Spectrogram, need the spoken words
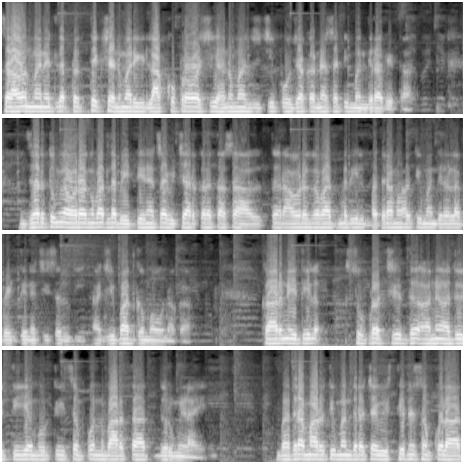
श्रावण महिन्यातल्या प्रत्येक शनिवारी लाखो प्रवासी हनुमानजीची पूजा करण्यासाठी मंदिरात येतात. जर तुम्ही औरंगाबादला भेट देण्याचा विचार करत असाल तर औरंगाबादमधील भद्रा मारुती मंदिराला भेट देण्याची संधी अजिबात गमावू नका. कारण येथील सुप्रसिद्ध आणि अद्वितीय मूर्ती संपूर्ण भारतात दुर्मिळ आहे. भद्रा मारुती मंदिराच्या विस्तीर्ण संकुलात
